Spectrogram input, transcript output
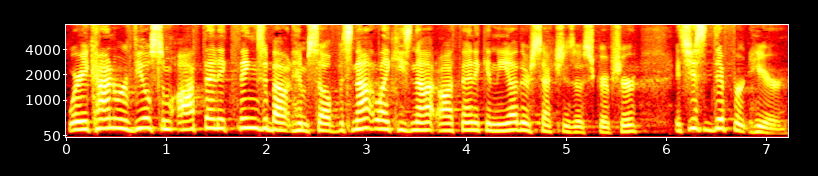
where he kind of reveals some authentic things about himself. It's not like he's not authentic in the other sections of Scripture, it's just different here.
